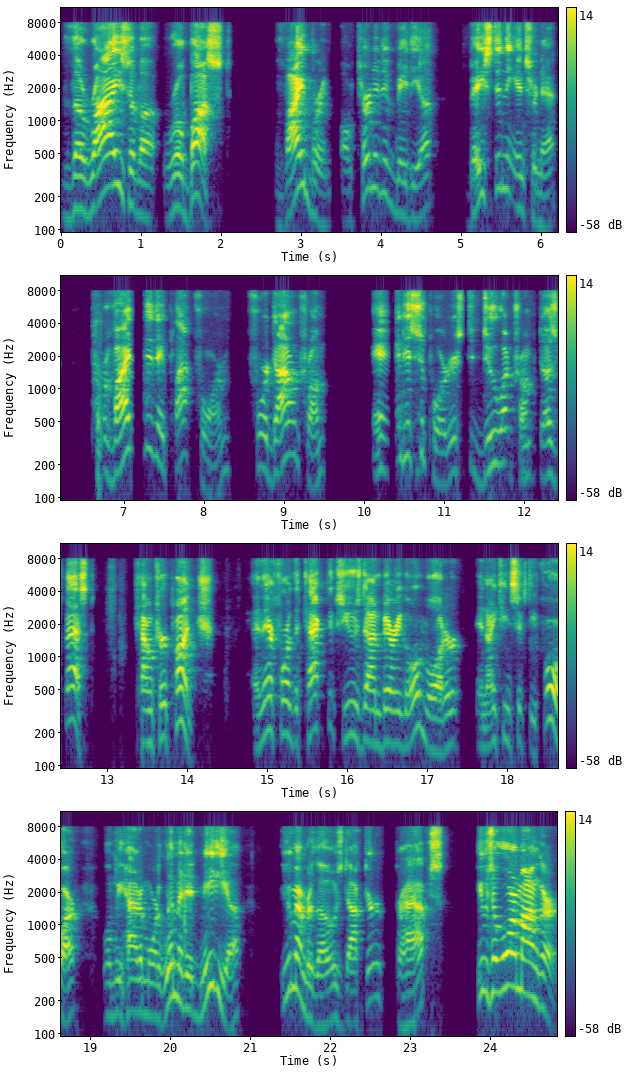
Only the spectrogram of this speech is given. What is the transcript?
The rise of a robust, vibrant alternative media based in the internet provided a platform for Donald Trump and his supporters to do what Trump does best counterpunch. And therefore, the tactics used on Barry Goldwater in 1964, when we had a more limited media, you remember those, Doctor, perhaps? He was a warmonger.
